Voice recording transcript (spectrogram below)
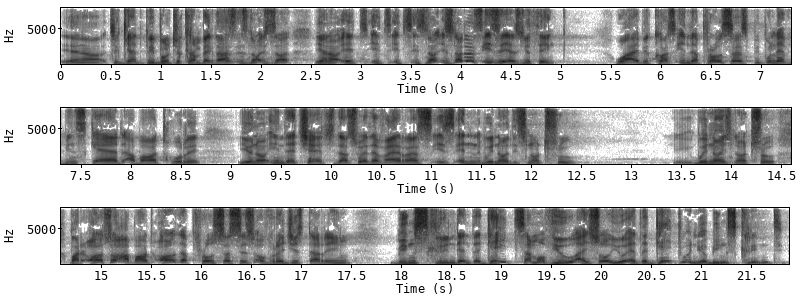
You know, to get people to come back. That's it's not, it's not you know, it's, it's, it's, it's, not, it's not as easy as you think. Why? Because in the process, people have been scared about, you know, in the church, that's where the virus is, and we know it's not true. We know it's not true. But also about all the processes of registering, being screened at the gate. Some of you, I saw you at the gate when you're being screened.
